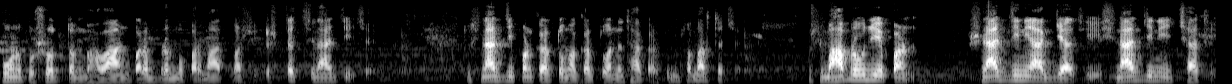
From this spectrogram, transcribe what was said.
પૂર્ણ પુરુષોત્તમ ભગવાન, પરબ્રહ્મ, પરમાત્મા શ્રી કૃષ્ણ જ શ્રીનાથજી છે. શ્રીનાથજી પણ કરતું અકર્તું અન્યથા કરતું, સમર્થ છે. શ્રી મહાપ્રભુજીએ પણ શ્રીનાથજીની આજ્ઞાથી, શ્રીનાથજીની ઈચ્છાથી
